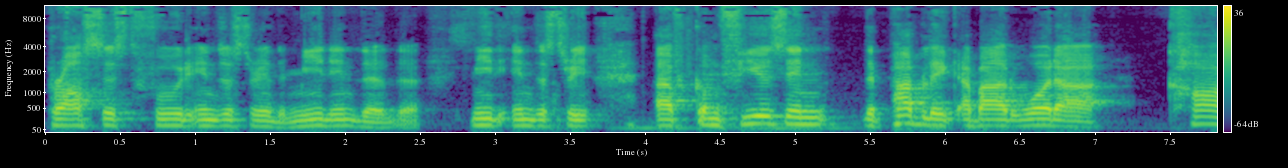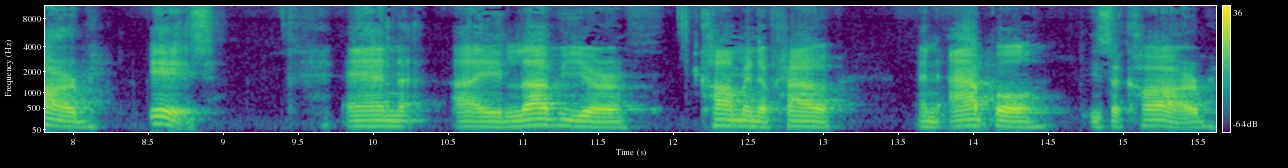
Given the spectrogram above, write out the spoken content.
processed food industry, the meat, in, the, the meat industry, of confusing the public about what a carb is. And I love your comment of how an apple is a carb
